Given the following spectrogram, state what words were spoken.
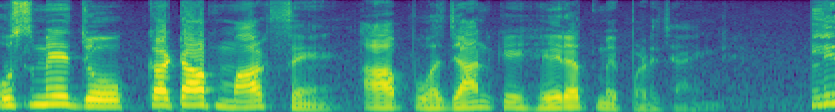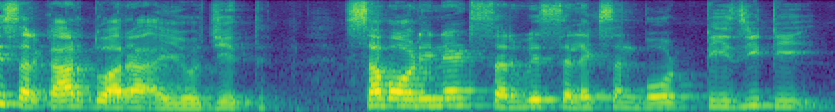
उसमें जो कट ऑफ़ मार्क्स हैं, आप वह जान के हैरत में पड़ जाएँगे। दिल्ली सरकार द्वारा आयोजित subordinate service selection board TGT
